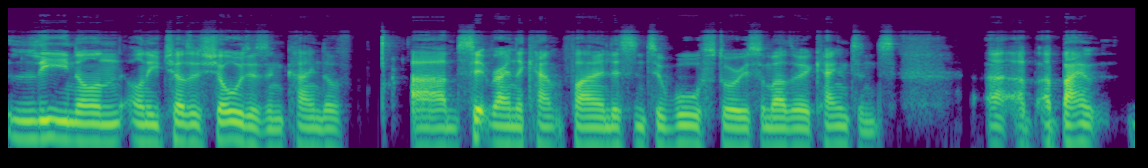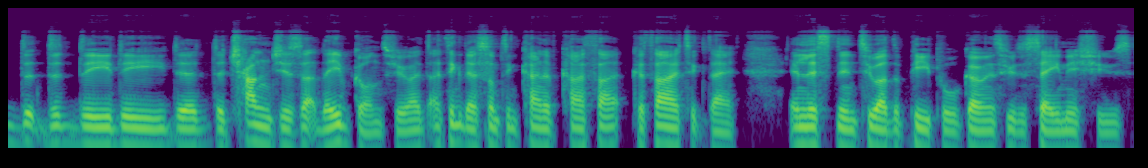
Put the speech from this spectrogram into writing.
lean on on each other's shoulders and kind of um, sit around the campfire and listen to war stories from other accountants uh, about the the, the the the challenges that they've gone through. I, I think there's something kind of cathar- cathartic there in listening to other people going through the same issues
